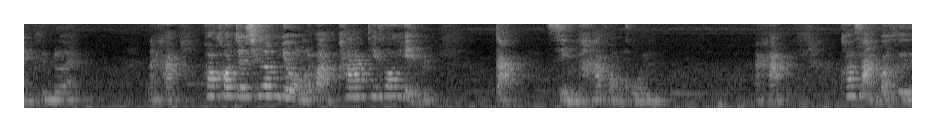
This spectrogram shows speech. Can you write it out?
งขึ้นด้วยนะคะ เพราะเขาจะเชื่อมโยงระหว่างภาพที่เขาเห็นกับสินค้าของคุณนะคะ ข้อ 3 ก็คือ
